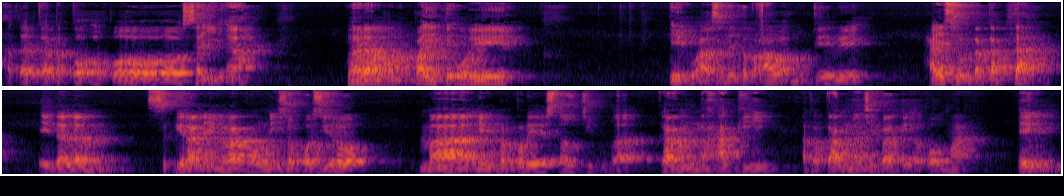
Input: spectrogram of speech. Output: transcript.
Atat kata ko opo sayi'ah. Barang on paite urip. Iku asli teko awakmu dhewe. Hai sur takatta ing dalam sekiranya ngelakoni sapa sira ma ing perkara staujibuha kang ngahaki atau kang majibake apa ma ing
